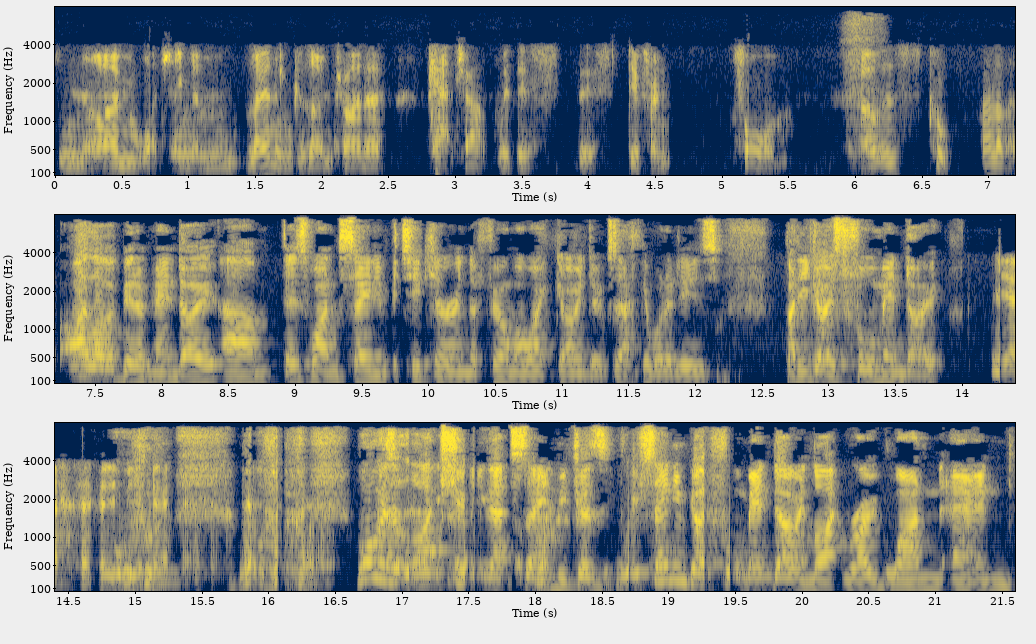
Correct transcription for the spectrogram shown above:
You know, I'm watching and learning because I'm trying to catch up with this this different form. So it was cool. I love it. I love a bit of Mendo. Um, there's one scene in particular in the film, I won't go into exactly what it is, but he goes full Mendo. Yeah. yeah. what was it like shooting that scene? Because we've seen him go full Mendo in like Rogue One and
